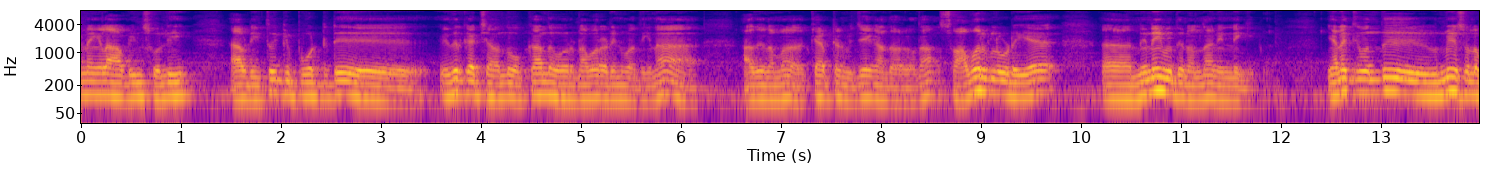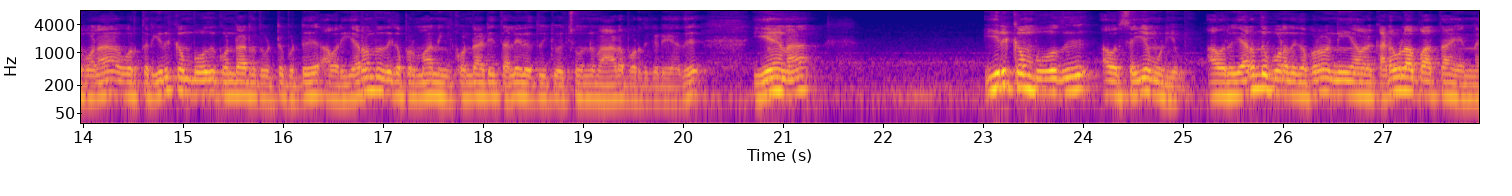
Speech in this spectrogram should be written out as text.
என்னங்களா? அப்படின்னு சொல்லி அப்படி தூக்கி போட்டுட்டு எதிர்கட்சியாக வந்து உட்கார்ந்த ஒரு நபர் அப்படின்னு பார்த்தீங்கன்னா அது நம்ம கேப்டன் விஜயகாந்த் அவர்கள் தான். ஸோ அவர்களுடைய நினைவு தினம் தான் இன்னைக்கு. எனக்கு வந்து உண்மையை சொல்ல போனால் ஒருத்தர் இருக்கும்போது கொண்டாடுறது விட்டுப்பட்டு அவர் இறந்ததுக்கு அப்புறமா நீங்கள் கொண்டாடி தலையில் தூக்கி வச்சு ஒன்றுமே ஆட போகிறது கிடையாது. ஏன்னா இருக்கும்போது அவர் செய்ய முடியும். அவர் இறந்து போனதுக்கப்புறம் நீ அவரை கடவுளாக பார்த்தா என்ன?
